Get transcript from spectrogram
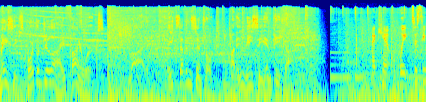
Macy's 4th of July fireworks. Live, 8, 7 Central on NBC and Peacock. I can't wait to see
